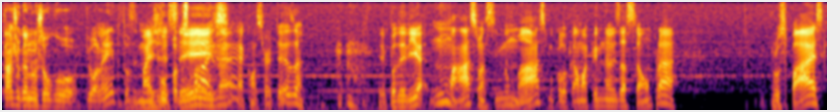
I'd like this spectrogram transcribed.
tá jogando um jogo violento, Mais de culpa dos 16, pais. né? Com certeza. Ele poderia, no máximo, assim, no máximo, colocar uma criminalização para os pais que,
